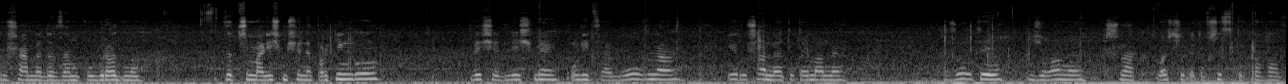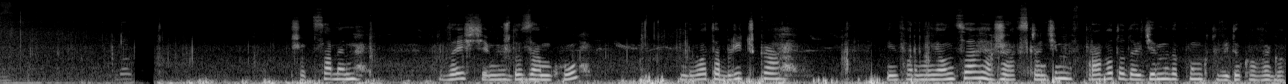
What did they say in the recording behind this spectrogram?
Ruszamy do Zamku Grodno. Zatrzymaliśmy się na parkingu, wysiedliśmy, ulica główna i ruszamy. Tutaj mamy żółty, zielony szlak. Właściwie to wszystkie prowadzą. Przed samym wejściem już do zamku była tabliczka informująca, że jak skręcimy w prawo, to dojdziemy do punktu widokowego.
